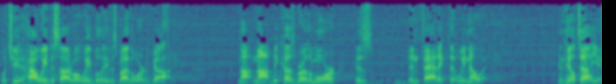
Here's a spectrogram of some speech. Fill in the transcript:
What you, how we decide what we believe is by the Word of God. Not, not because Brother Moore is emphatic that we know it. And he'll tell you,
